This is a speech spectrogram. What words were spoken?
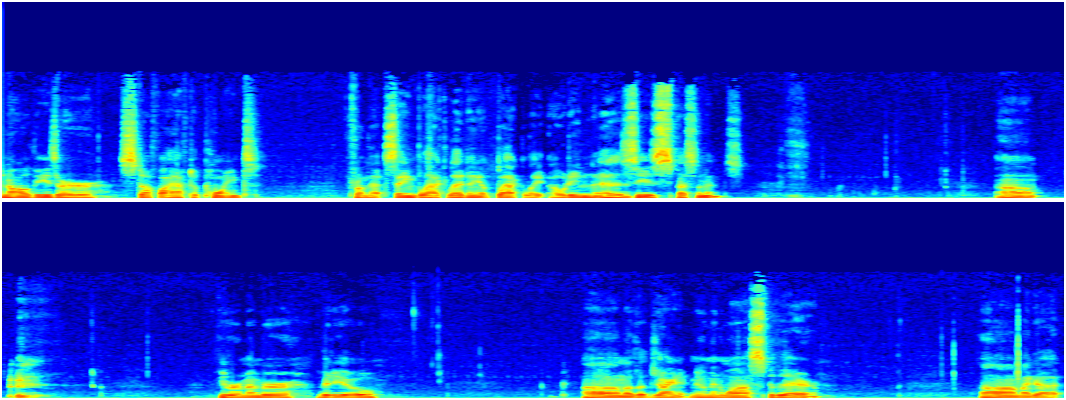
And all these are stuff I have to point from that same black lighting, black light outing as these specimens. Um, if you remember video um, of the giant Newman wasp there, um, I got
